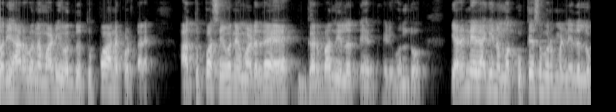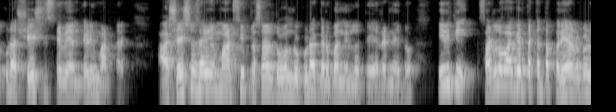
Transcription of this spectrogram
ಪರಿಹಾರವನ್ನ ಮಾಡಿ ಒಂದು ತುಪ್ಪವನ್ನು ಕೊಡ್ತಾರೆ. ಆ ತುಪ್ಪ ಸೇವನೆ ಮಾಡಿದ್ರೆ ಗರ್ಭ ನಿಲ್ಲುತ್ತೆ ಅಂತ ಹೇಳಿ ಒಂದು. ಎರಡನೇದಾಗಿ ನಮ್ಮ ಕುಕ್ಕೆ ಸುಬ್ರಹ್ಮಣ್ಯದಲ್ಲೂ ಕೂಡ ಶೇಷ ಸೇವೆ ಅಂತ ಹೇಳಿ ಮಾಡ್ತಾರೆ. ಆ ಶೇಷ ಸೇವೆ ಮಾಡಿಸಿ ಪ್ರಸಾದ ತಗೊಂಡ್ರು ಕೂಡ ಗರ್ಭ ನಿಲ್ಲುತ್ತೆ ಎರಡನೇದು. ಈ ರೀತಿ ಸರಳವಾಗಿರ್ತಕ್ಕಂಥ ಪರಿಹಾರಗಳು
